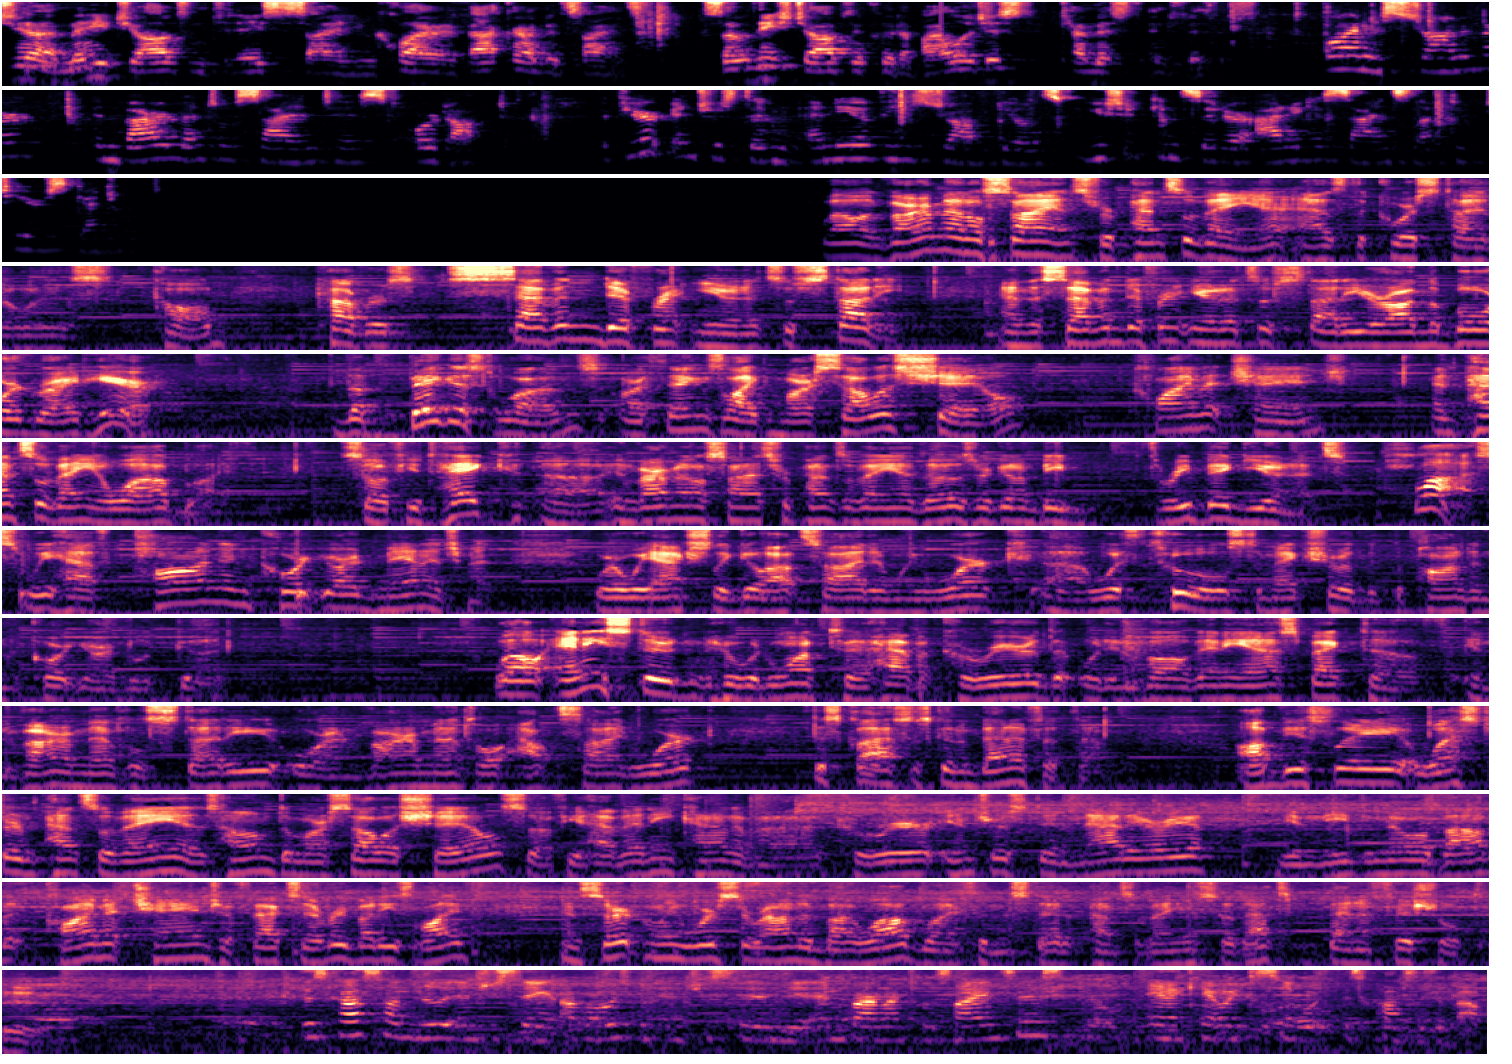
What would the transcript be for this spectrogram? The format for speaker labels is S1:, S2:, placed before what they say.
S1: Did you know that many jobs in today's society require a background in science? Some of these jobs include a biologist, chemist, and physicist.
S2: or an astronomer, environmental scientist, or doctor. If you're interested in any of these job fields, you should consider adding a science elective to your schedule.
S3: Well, environmental science for Pennsylvania, as the course title is called, covers seven different units of study. And the seven different units of study are on the board right here. The biggest ones are things like Marcellus Shale, climate change, and Pennsylvania wildlife. So if you take uh, environmental science for Pennsylvania, those are going to be three big units. Plus, we have pond and courtyard management, where we actually go outside and we work uh, with tools to make sure that the pond and the courtyard look good. Well, any student who would want to have a career that would involve any aspect of environmental study or environmental outside work, this class is going to benefit them. Obviously, Western Pennsylvania is home to Marcellus Shale, so if you have any kind of a career interest in that area, you need to know about it. Climate change affects everybody's life, and certainly we're surrounded by wildlife in the state of Pennsylvania, so that's beneficial too.
S4: This class sounds really interesting. I've always been interested in the environmental sciences, and I can't wait to see what this class is about.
